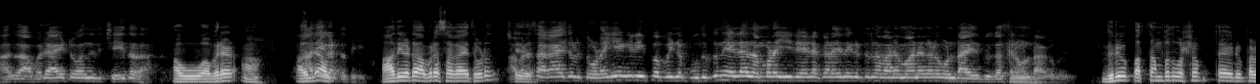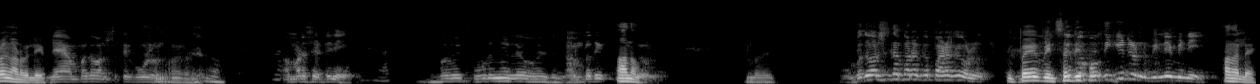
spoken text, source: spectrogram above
അത് അവരായിട്ട് വന്ന് ഇത് ചെയ്തതാ. ഓ അവരെ ആ. അവരെ സഹായത്തോട് അവരുടെ സഹായത്തോട് തുടങ്ങിയെങ്കിലും ഇപ്പൊ പിന്നെ പുതുക്കുന്നതെല്ലാം നമ്മുടെ ഈ ലേലക്കടയിൽ നിന്ന് കിട്ടുന്ന വരുമാനങ്ങൾ കൊണ്ടായത് വികസനം ഉണ്ടാകുന്നത് ഉണ്ടാക്കുന്നത്. ഇതൊരു പത്തമ്പത് വർഷത്തെ ഒരു പഴം കാണുമല്ലേ? പിന്നെ അമ്പത് വർഷത്തെ കൂടുതൽ നമ്മുടെ ഷെട്ടിനെ അമ്പത് കൂടുന്നല്ലേ ആണോ? ഉള്ളൂ. അമ്പത് വർഷത്തെ പഴക്ക പഴക്കേ ഉള്ളൂ. ഇപ്പൊ വിൻസെന്റ് ഇപ്പൊ പുതുക്കിയിട്ടുണ്ട് പിന്നെയും പിന്നെയും. ആണല്ലേ?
